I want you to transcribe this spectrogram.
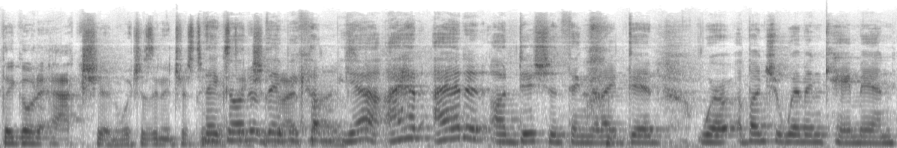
They go to action, which is an interesting they go to they that I become yeah i had i had an audition thing that i did where a bunch of women came in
